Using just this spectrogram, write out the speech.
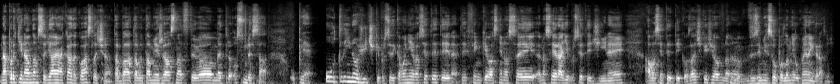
Naproti nám tam seděla nějaká taková slečna, ta, byla, ta, ta měřila snad ty metr 80, úplně útlý nožičky, prostě teďka oni vlastně ty, ty, ne, ty finky vlastně nosí, nosí rádi prostě ty džíny a vlastně ty, ty kozačky, že jo, no. v zimě jsou podle mě úplně nejkrásnější.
